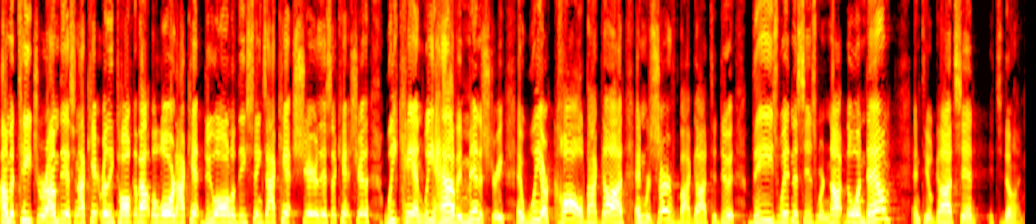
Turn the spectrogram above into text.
I'm a teacher, I'm this, and I can't really talk about the Lord. I can't do all of these things. I can't share this, I can't share that. We can. We have a ministry, and we are called by God and reserved by God to do it. These witnesses were not going down until God said, It's done.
